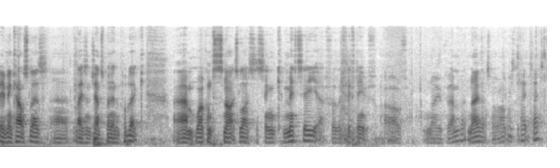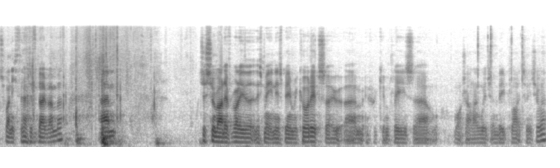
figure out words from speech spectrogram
Good evening, councillors, uh, ladies and gentlemen in the public. Um, welcome to tonight's licensing committee uh, for the 15th of November. No, that's not right. What's the date today? 23rd of November. Um, just to remind everybody that this meeting is being recorded, so um, if we can please uh, watch our language and be polite to each other.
